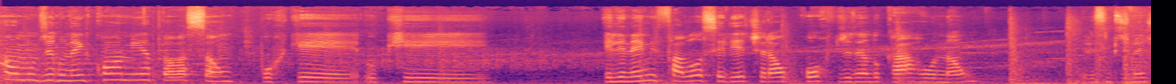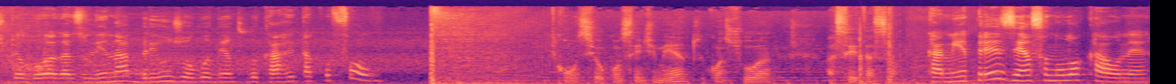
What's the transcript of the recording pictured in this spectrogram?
Não, não digo nem com a minha aprovação, porque o que ele nem me falou se ele ia tirar o corpo de dentro do carro ou não. Ele simplesmente pegou a gasolina, abriu, jogou dentro do carro e tacou fogo. Com o seu consentimento e com a sua aceitação. Com a minha presença no local, né?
